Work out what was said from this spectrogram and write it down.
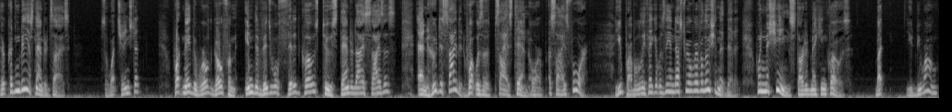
there couldn't be a standard size. So what changed it? What made the world go from individual fitted clothes to standardized sizes? And who decided what was a size 10 or a size 4? You probably think it was the Industrial Revolution that did it, when machines started making clothes. But you'd be wrong.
